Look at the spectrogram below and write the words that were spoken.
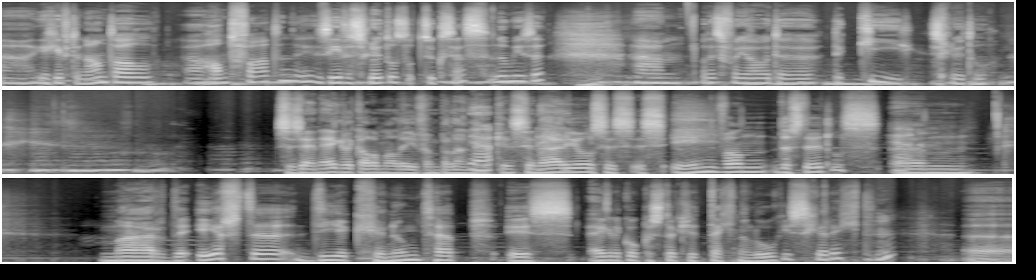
Uh, je geeft een aantal uh, handvaten, zeven sleutels tot succes noem je ze. Uh, wat is voor jou de, de key sleutel? Ze zijn eigenlijk allemaal even belangrijk. Ja. Scenario's is, is één van de sleutels. Ja. Um, maar de eerste die ik genoemd heb, is eigenlijk ook een stukje technologisch gericht. Mhm. Eh,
